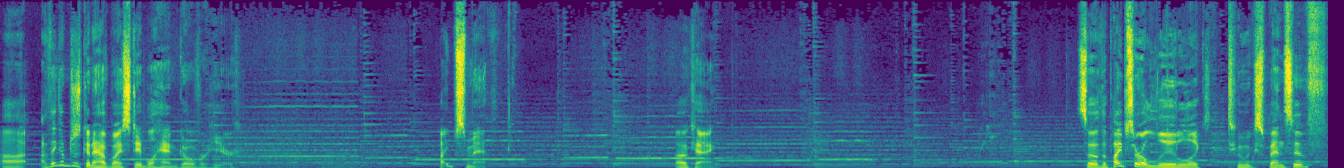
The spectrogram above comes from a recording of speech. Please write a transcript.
Uh, I think I'm just going to have my stable hand go over here. Pipesmith. Okay. So the pipes are a little ex too expensive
